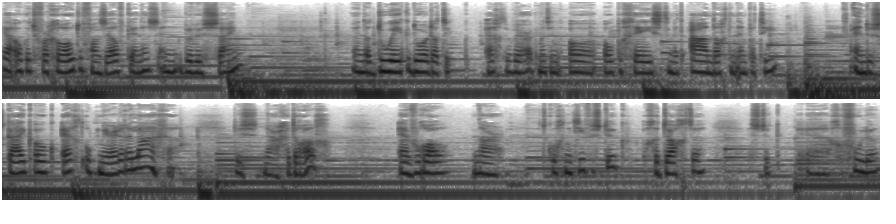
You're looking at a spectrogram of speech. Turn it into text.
ja, ook het vergroten van zelfkennis en bewustzijn. En dat doe ik doordat ik echt werk met een open geest, met aandacht en empathie. En dus kijk ook echt op meerdere lagen. Dus naar gedrag en vooral naar cognitieve stuk, gedachten, stuk uh, gevoelen,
